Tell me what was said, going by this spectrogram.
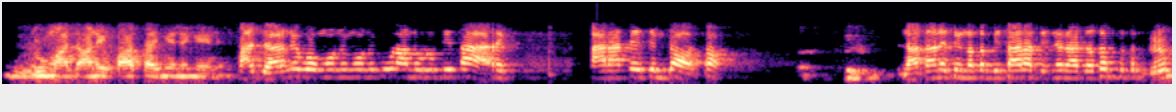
Kudu macane fase ngene-ngene. Sajane wong ngono-ngono ku ora nuruti tarif. Syaratnya sing cocok. Nyatane sing tetep syarat ini ra cocok tetep grem.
